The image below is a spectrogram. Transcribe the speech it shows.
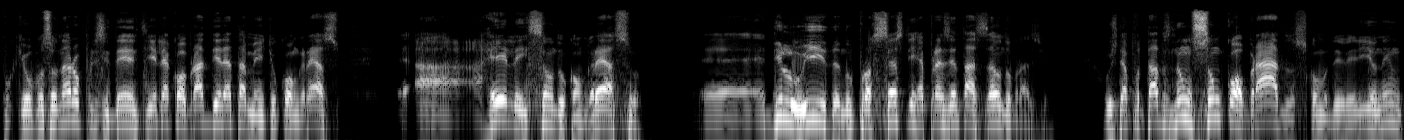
Porque o Bolsonaro é o presidente e ele é cobrado diretamente. O Congresso, é, a, a reeleição do Congresso é diluída no processo de representação do Brasil. Os deputados não são cobrados como deveriam, nem,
